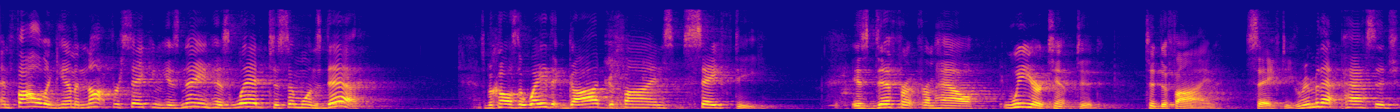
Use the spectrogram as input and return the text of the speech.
and following Him and not forsaking His name has led to someone's death? It's because the way that God defines safety is different from how we are tempted to define safety. Remember that passage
